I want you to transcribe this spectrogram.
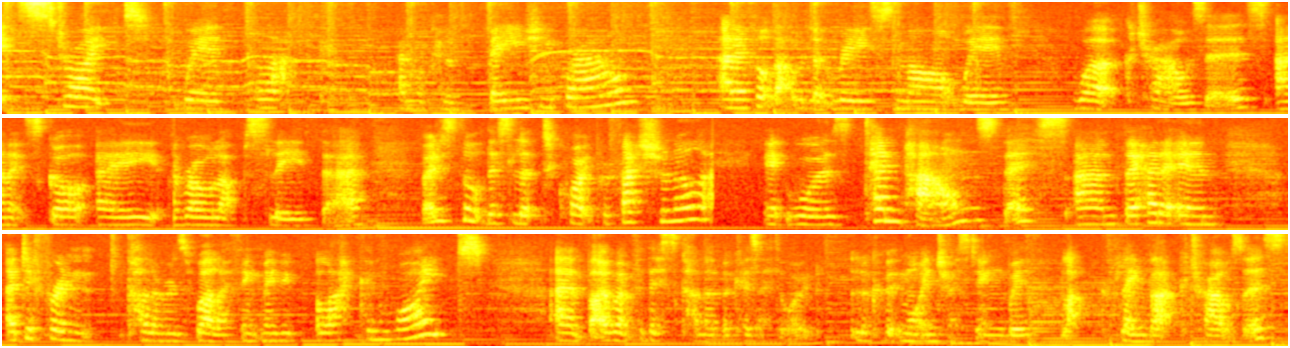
It's striped with black and kind of beigey brown and I thought that would look really smart with work trousers and it's got a roll up sleeve there but I just thought this looked quite professional. It was £10 this and they had it in a different colour as well, I think maybe black and white. Um, but I went for this colour because I thought it would look a bit more interesting with black, plain black trousers.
